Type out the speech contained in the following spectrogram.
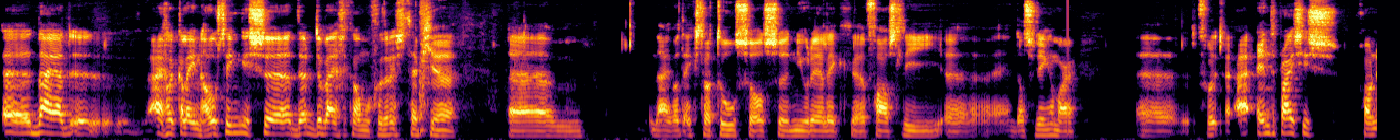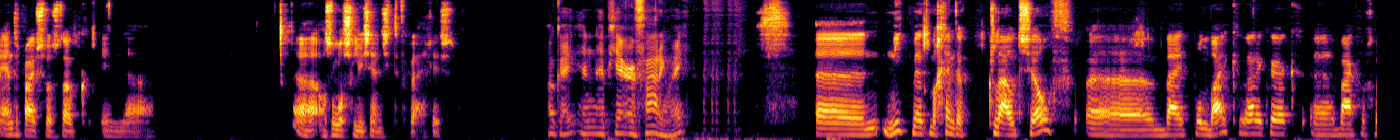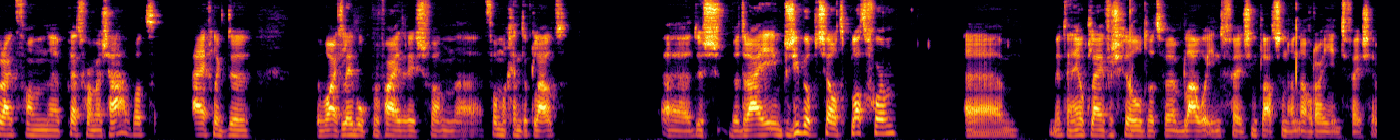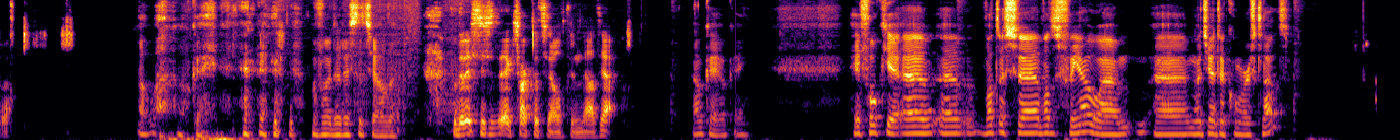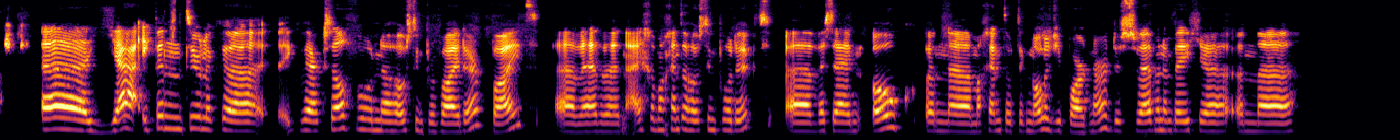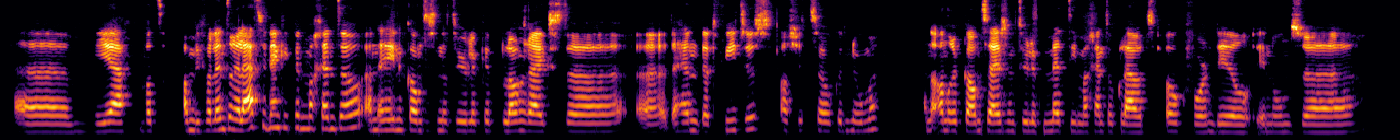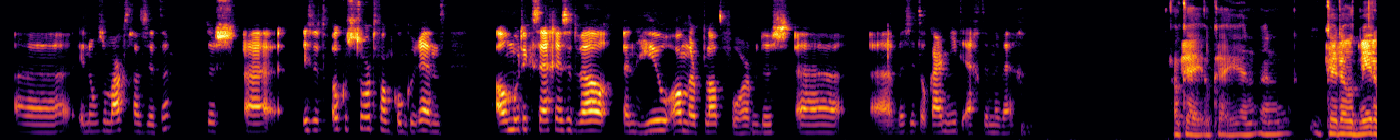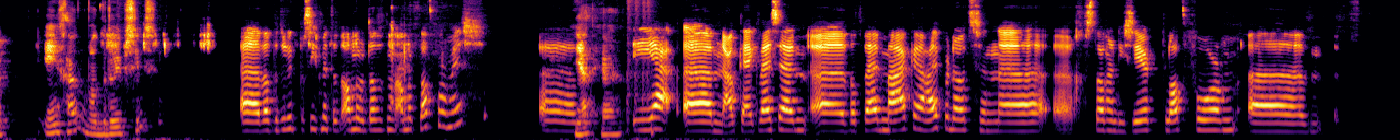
Uh, nou ja, de, eigenlijk alleen hosting is uh, er, erbij gekomen. Voor de rest heb je um, nou ja, wat extra tools zoals uh, New Relic, Fastly en dat soort dingen. Maar voor Enterprise is gewoon Enterprise zoals het ook in, als losse licentie te verkrijgen is. Oké, en heb er ervaring mee? Uh, niet met Magento Cloud zelf. Uh, bij Pondbike, waar ik werk, uh, maken we gebruik van Platform SH, wat eigenlijk de, de, white label provider is van, van Magento Cloud. dus we draaien in principe op hetzelfde platform, ehm, met een heel klein verschil dat we een blauwe interface in plaats van een oranje interface hebben. Oh, oké. voor de rest hetzelfde? Voor de rest is het exact hetzelfde, inderdaad, ja. Oké, oké. Hey Fokje, uh, uh, wat, is, uh, wat is voor jou Magento Commerce Cloud? ja, ik ben natuurlijk, ik werk zelf voor een hosting provider, Byte. we hebben een eigen Magento hosting product. we zijn ook een Magento technology partner, dus we hebben een beetje een, ja, wat ambivalente relatie denk ik met Magento. Aan de ene kant is natuurlijk het belangrijkste de hand that features, als je het zo kunt noemen. Aan de andere kant zijn ze natuurlijk met die Magento Cloud ook voor een deel in onze, uh, in onze markt gaan zitten. Dus uh, is het ook een soort van concurrent. Al moet ik zeggen, is het wel een heel ander platform. Dus we zitten elkaar niet echt in de weg. Oké, oké. En, en kun je daar wat meer op ingaan? Wat bedoel je precies? Wat bedoel ik precies met een ander, dat het een ander platform is? Um, ja, ja. ja um, nou kijk, wij zijn, uh, wat wij maken, Hypernote is een uh, gestandardiseerd platform ehm,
